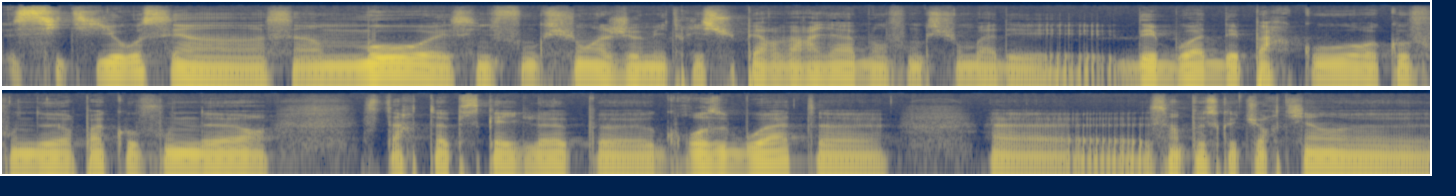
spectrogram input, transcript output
CTO, c'est un, mot et c'est une fonction à géométrie super variable en fonction bah, des, des boîtes, des parcours, co-founder, pas co-founder, startup, scale-up, euh, grosse boîte. Euh, euh, c'est un peu ce que tu retiens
